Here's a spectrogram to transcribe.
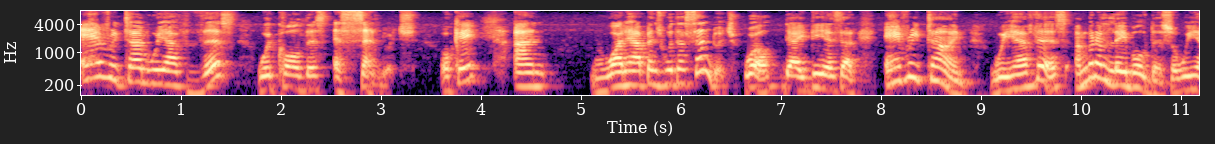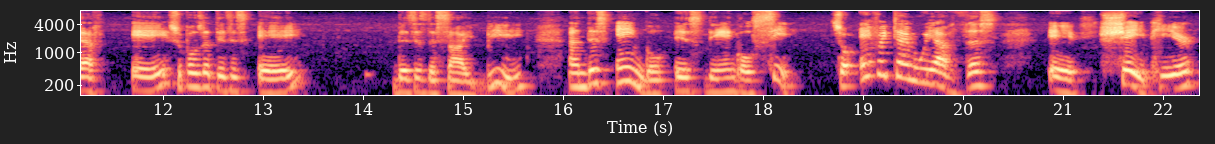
Every time we have this, we call this a sandwich, okay? And what happens with a sandwich? Well, the idea is that every time we have this, I'm going to label this. So we have A, suppose that this is A, this is the side B, and this angle is the angle C. So every time we have this a shape here,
